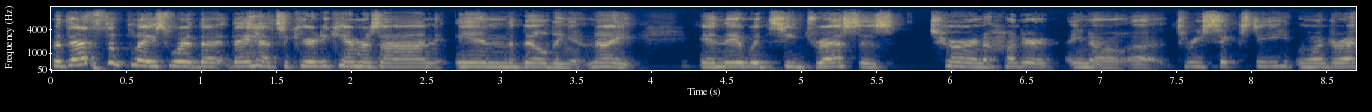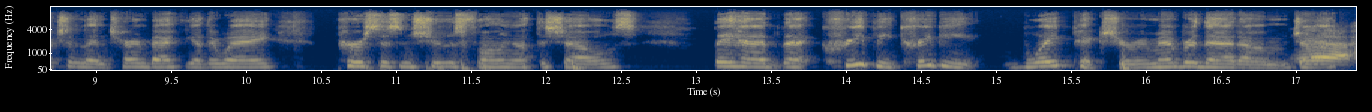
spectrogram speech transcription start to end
But that's the place where the, they had security cameras on in the building at night, and they would see dresses turn 100, you know, uh, 360 in one direction, then turn back the other way, purses and shoes falling off the shelves. They had that creepy, creepy boy picture. Remember that um, John yeah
